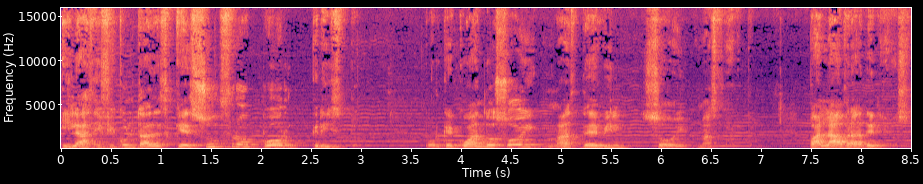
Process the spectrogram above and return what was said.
y las dificultades que sufro por Cristo, porque cuando soy más débil, soy más fuerte. Palabra de Dios.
